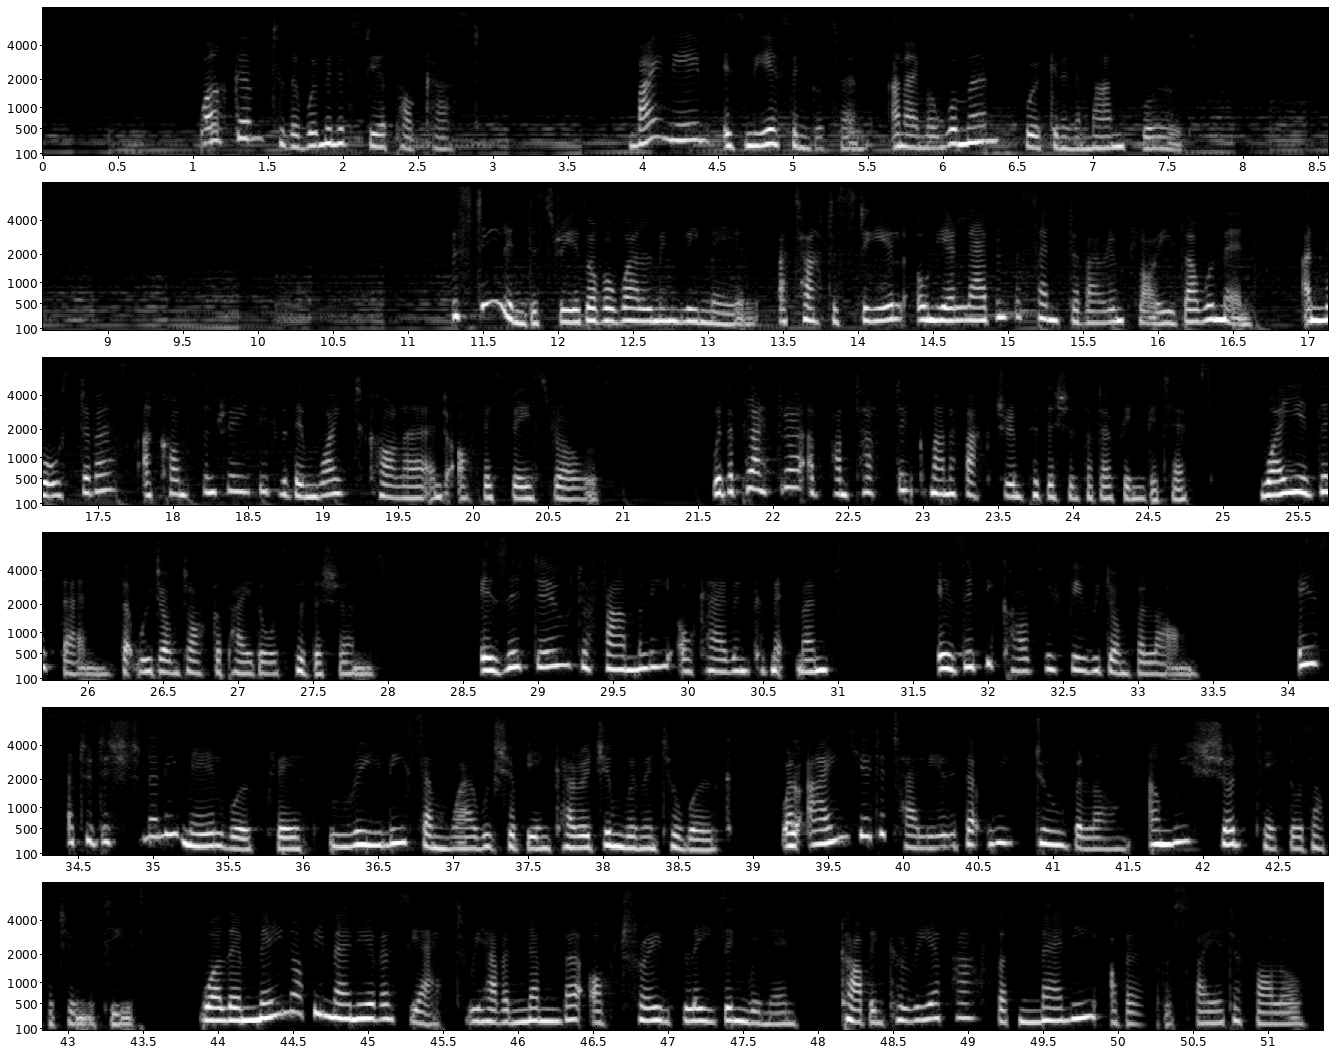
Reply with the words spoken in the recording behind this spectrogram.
Welcome to the Women of Steel podcast. My name is Nia Singleton, and I'm a woman working in a man's world. The steel industry is overwhelmingly male. At Tata Steel, only 11% of our employees are women, and most of us are concentrated within white collar and office based roles. With a plethora of fantastic manufacturing positions at our fingertips, why is it then that we don't occupy those positions? Is it due to family or caring commitments? Is it because we feel we don't belong? Is a traditionally male workplace really somewhere we should be encouraging women to work? Well, I'm here to tell you that we do belong and we should take those opportunities. While there may not be many of us yet, we have a number of trailblazing women carving career paths that many of us aspire to follow.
